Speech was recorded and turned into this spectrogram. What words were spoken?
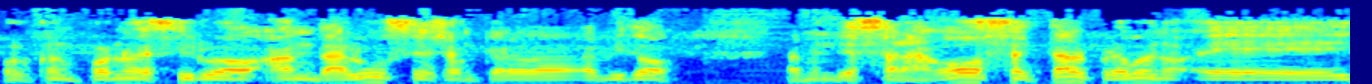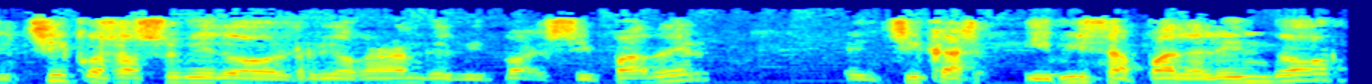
por, no decirlo, andaluces, aunque ha habido también de Zaragoza y tal, pero bueno, eh, en chicos ha subido el Río Grande Padel, en chicas Ibiza Padel Indoor,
